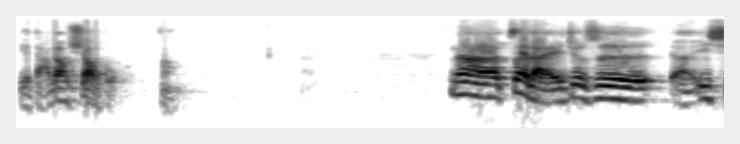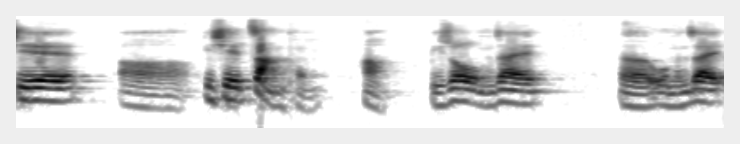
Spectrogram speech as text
也达到效果啊。那再来就是呃一些呃一些帐篷，哈，比如说我们在呃我们在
